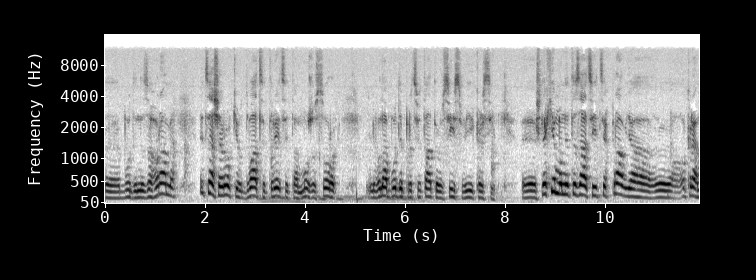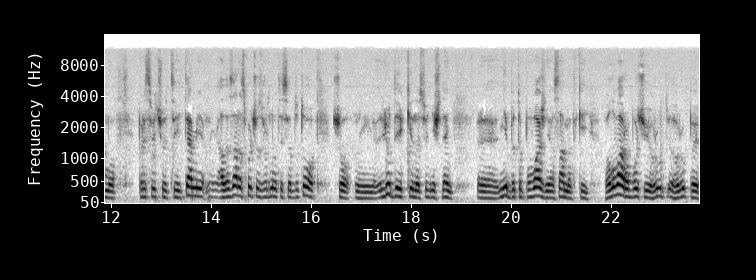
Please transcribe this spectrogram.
е, буде не за горами. І це ще років 20-30, там, може 40, вона буде процвітати у всій своїй красі. Е, Шляхи монетизації цих прав я е, окремо присвячу цій темі, але зараз хочу звернутися до того, що люди, які на сьогоднішній день е, нібито поважні, а саме такий голова робочої групи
